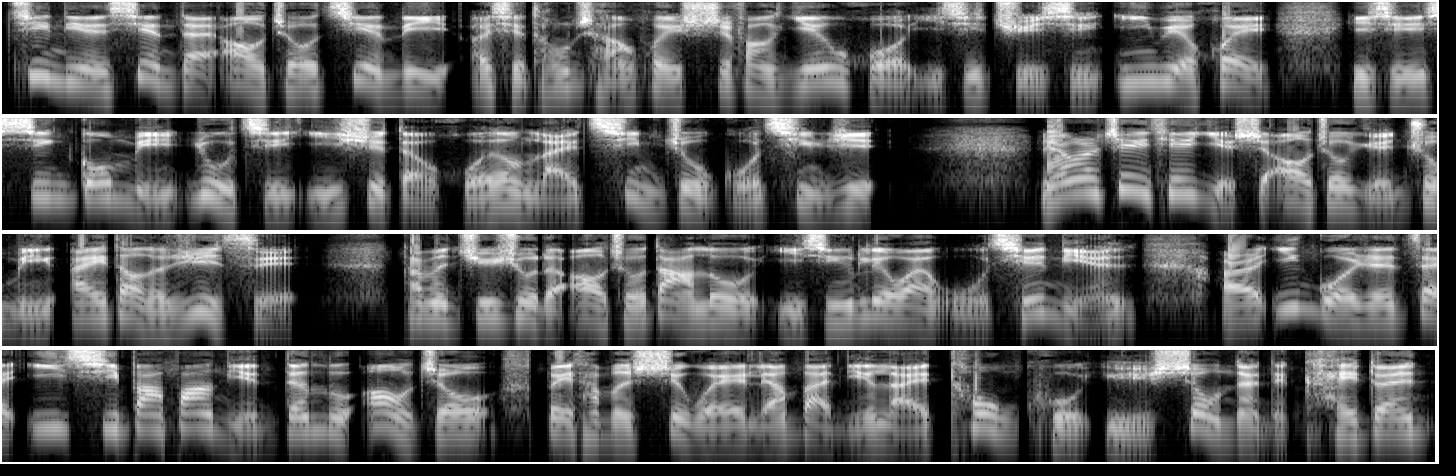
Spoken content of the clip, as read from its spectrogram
纪念现代澳洲建立，而且通常会释放烟火，以及举行音乐会，以及新公民入籍仪式等活动来庆祝国庆日。然而，这一天也是澳洲原住民哀悼的日子。他们居住的澳洲大陆已经六万五千年，而英国人在一七八八年登陆澳洲，被他们视为两百年来痛苦与受难的开端。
